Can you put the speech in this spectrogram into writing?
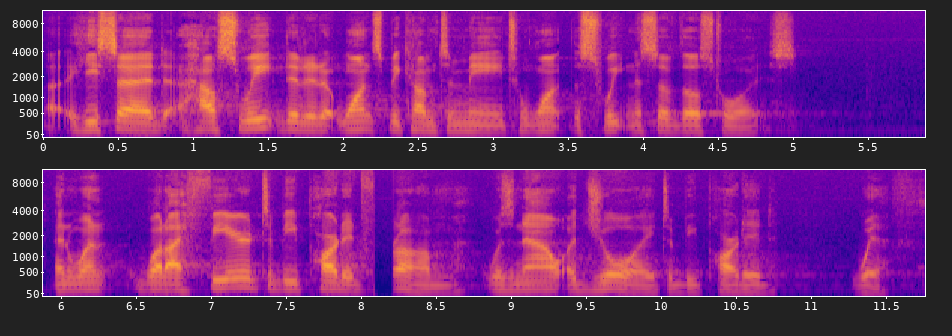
Uh, he said, How sweet did it at once become to me to want the sweetness of those toys. And when what I feared to be parted from was now a joy to be parted with.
